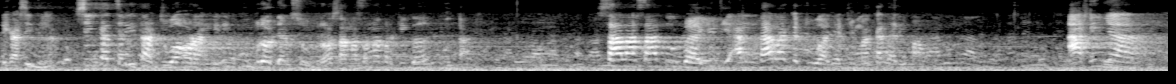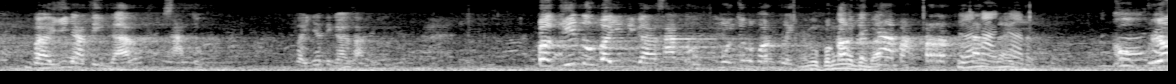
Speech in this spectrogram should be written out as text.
Dikasih gelang. Singkat cerita dua orang ini Kubro dan Sugro sama-sama pergi ke hutan. Salah satu bayi di antara keduanya dimakan harimau. Akhirnya bayinya tinggal satu. Bayinya tinggal satu. Begitu bayi tinggal satu, muncul konflik. Ya, Konfliknya apa? Perebutan bayi. Kubro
